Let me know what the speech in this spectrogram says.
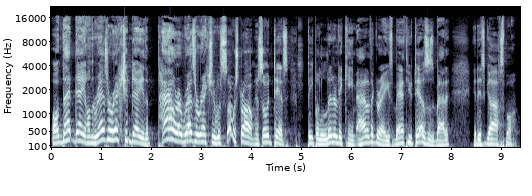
on that day, on the resurrection day. The power of resurrection was so strong and so intense. People literally came out of the graves. Matthew tells us about it in his gospel.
